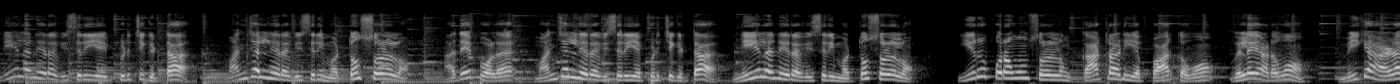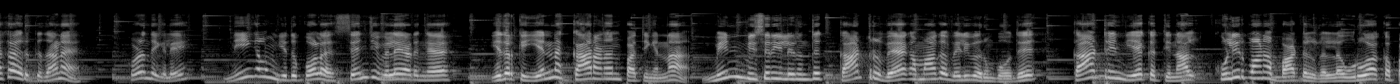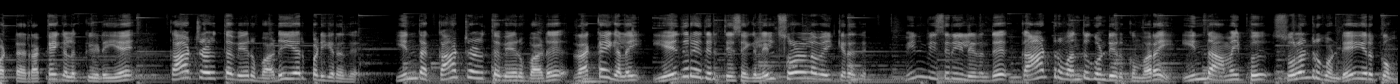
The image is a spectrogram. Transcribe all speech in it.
நீல நிற விசிறியை பிடிச்சுக்கிட்டா மஞ்சள் நிற விசிறி மட்டும் சுழலும். அதே போல மஞ்சள் நிற விசிறியை பிடிச்சுக்கிட்டா நீல நிற விசிறி மட்டும் சுழலும். இருபுறமும் சுழலும் காற்றாடியை பார்க்கவும் விளையாடவும் மிக அழகா இருக்குதானே? குழந்தைகளே நீங்களும் இது போல செஞ்சு விளையாடுங்க. இதற்கு என்ன காரணம்னு பார்த்தீங்கன்னா மின் விசிறியிலிருந்து காற்று வேகமாக வெளிவரும்போது காற்றின் இயக்கத்தினால் குளிர்பான பாட்டில்களில் உருவாக்கப்பட்ட ரக்கைகளுக்கு இடையே காற்றழுத்த வேறுபாடு ஏற்படுகிறது. இந்த காற்றழுத்த வேறுபாடு ரக்கைகளை எதிரெதிர் திசைகளில் சுழல வைக்கிறது. மின்விசிறியிலிருந்து காற்று வந்து கொண்டிருக்கும் வரை இந்த அமைப்பு சுழன்று கொண்டே இருக்கும்.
